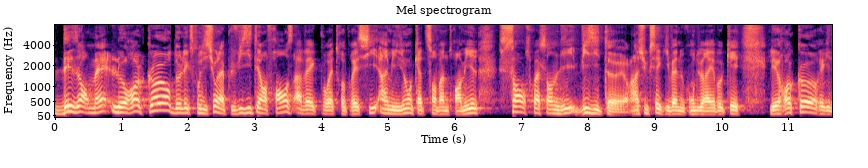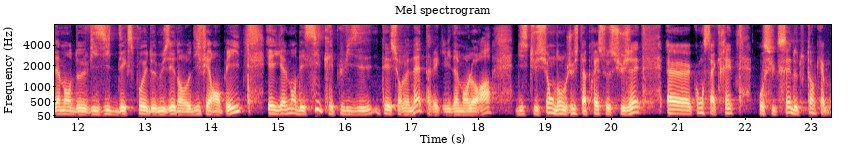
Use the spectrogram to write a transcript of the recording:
désormais le record de l'exposition la plus visitée en France, avec, pour être précis, 1 423 170 visiteurs. Un succès qui va nous conduire à évoquer les records, évidemment, de visites d'expos et de musées dans nos différents pays, et également des sites les plus visités sur le net, avec évidemment Laura. Discussion donc juste après ce sujet euh, consacré au succès de Toutankhamon.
